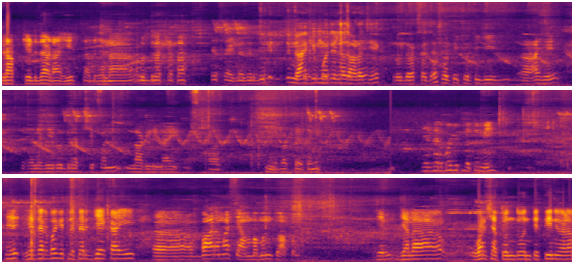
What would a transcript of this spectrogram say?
ग्राफ्टेड झाड आहे आता ह्याला रुद्राक्ष आता त्या साईडला जर बघितलं काय किंमत आहे त्या झाडाची एक रुद्राक्षाच्या छोटी छोटी जी आहे. तर ह्याला हे रुद्राक्ष पण लागलेलं आहे. हे बघताय तुम्ही. हे जर बघितलं तुम्ही हे हे जर बघितलं तर जे काही बारामासी आंबा म्हणतो आपण जे ज्याला वर्षातून दोन ते तीन वेळा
